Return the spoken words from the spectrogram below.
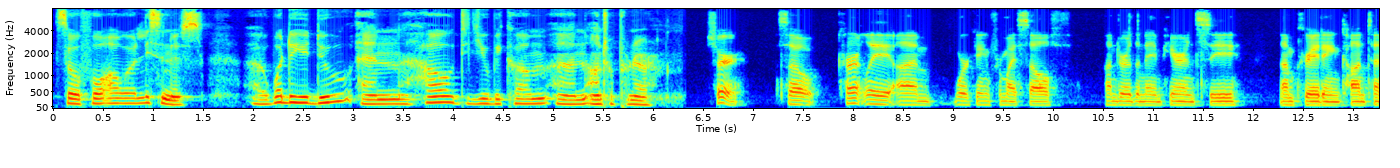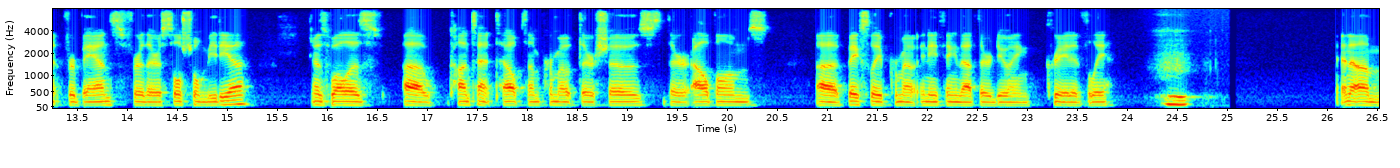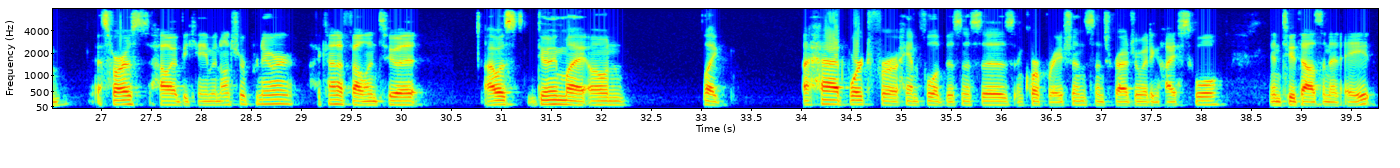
So, for our listeners, uh, what do you do and how did you become an entrepreneur? Sure. So, currently, I'm working for myself under the name Hear and See. I'm creating content for bands for their social media, as well as uh, content to help them promote their shows, their albums, uh, basically promote anything that they're doing creatively. Mm-hmm. And um, as far as how I became an entrepreneur, I kind of fell into it. I was doing my own, like, I had worked for a handful of businesses and corporations since graduating high school in 2008.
